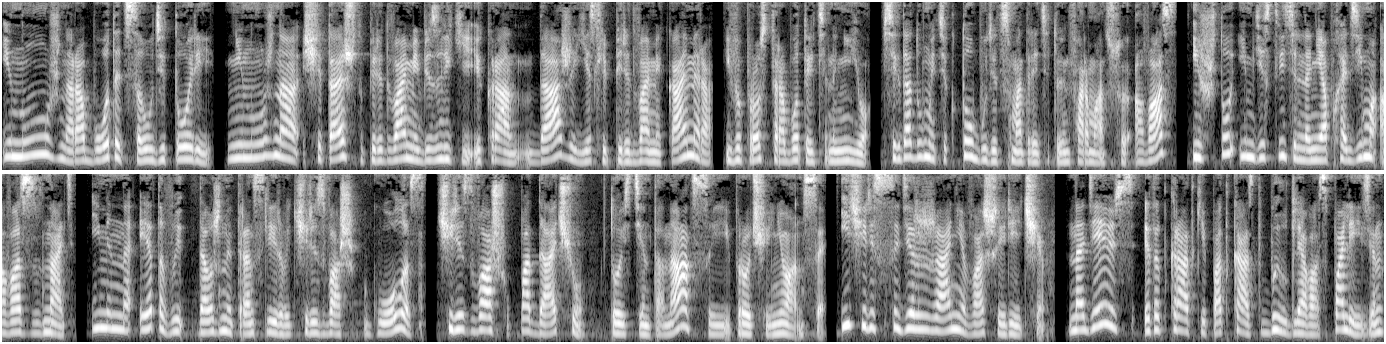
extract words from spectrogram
И нужно работать с аудиторией. Не нужно считать, что перед вами безликий экран, даже если перед вами камера, и вы просто работаете на нее. Всегда думайте, кто будет смотреть эту информацию о вас и что им действительно необходимо о вас знать. Именно это вы должны транслировать через ваш голос, через вашу подачу, то есть интонации и прочие нюансы, и через содержание вашей речи. Надеюсь, этот краткий подкаст был для вас полезен.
